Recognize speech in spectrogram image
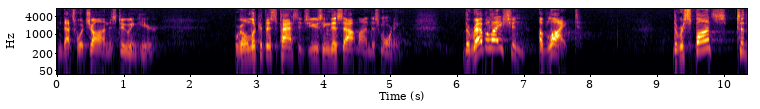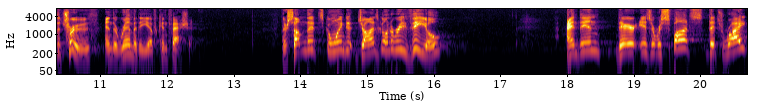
And that's what John is doing here. We're going to look at this passage using this outline this morning. The revelation of light, the response to the truth, and the remedy of confession. There's something that's going to, John's going to reveal and then there is a response that's right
